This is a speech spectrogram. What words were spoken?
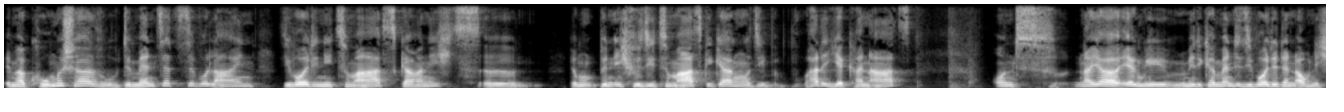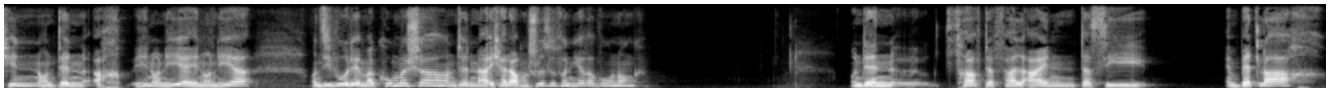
immer komischer, so Demenz setzte wohl ein. Sie wollte nie zum Arzt, gar nichts. Äh, Dann bin ich für sie zum Arzt gegangen und sie hatte hier keinen Arzt. Und naja, irgendwie Medikamente, sie wollte dann auch nicht hin und dann, ach, hin und her, hin und her. Und sie wurde immer komischer und dann, ich hatte auch einen Schlüssel von ihrer Wohnung. Und dann äh, traf der Fall ein, dass sie im Bett lag,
